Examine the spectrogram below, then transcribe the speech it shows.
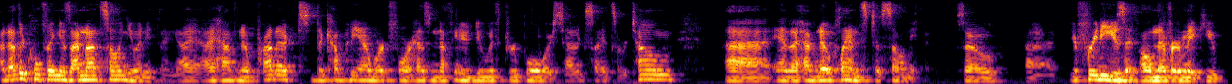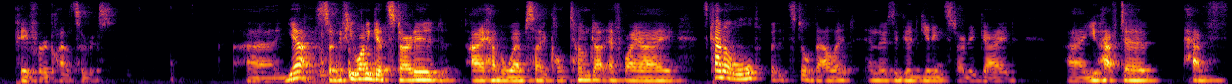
another cool thing is I'm not selling you anything. I, I, have no product. The company I work for has nothing to do with Drupal or static sites or Tome, uh, and I have no plans to sell anything. So uh, you're free to use it. I'll never make you pay for a cloud service. Uh, yeah, so if you want to get started, I have a website called tome.fyi. It's kind of old, but it's still valid, and there's a good getting started guide. Uh, you have to have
